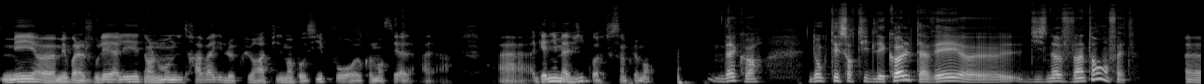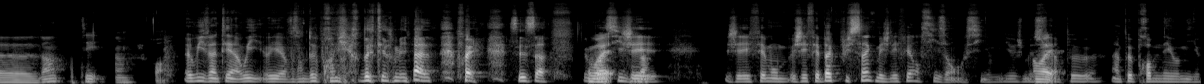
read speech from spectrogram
mais voilà, je voulais aller dans le monde du travail le plus rapidement possible pour commencer à, à- à- à gagner ma vie, quoi, tout simplement. D'accord. Donc, tu es sorti de l'école, tu avais 19-20 ans, en fait? Euh, 21, je crois. Euh, oui, 21, oui, oui, en faisant deux premières, deux terminales. Ouais, c'est ça. Moi Ouais, aussi, j'ai, J'ai fait, mon... j'ai fait bac plus 5, mais je l'ai fait en 6 ans aussi. Au milieu, je me suis un peu, un peu promené au milieu.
